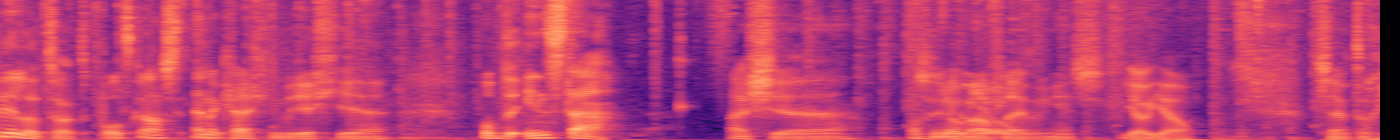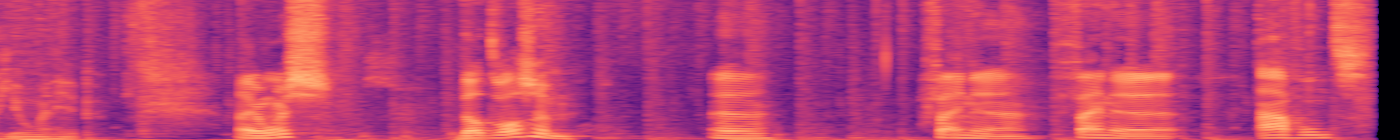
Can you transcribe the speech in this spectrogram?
Pillowtalk de podcast. En dan krijg je een berichtje op de Insta. Als, je, als er een nieuwe aflevering is. Yo, yo. Dan zijn we toch jong en hip. Nou jongens, dat was hem. Eh, fijne, fijne avond,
